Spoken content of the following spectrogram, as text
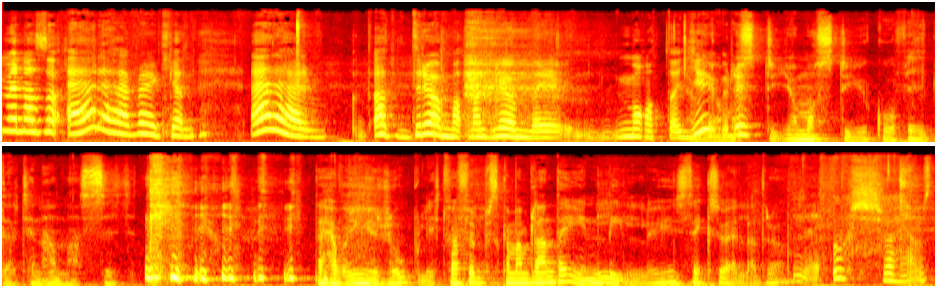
Men alltså är det här verkligen, är det här att drömma att man glömmer mata Jag djur? måste, jag måste ju gå vidare till en annan sida. Det här var ju inget roligt. Varför ska man blanda in Lilly i sexuella drömmar? Nej, usch vad hemskt.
